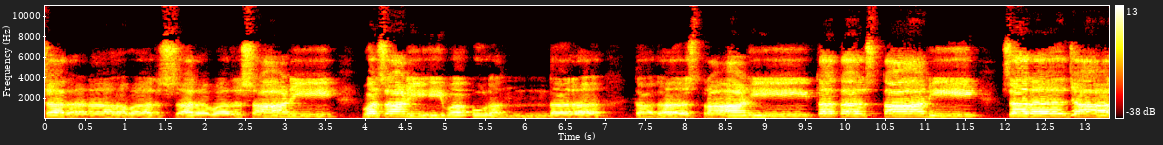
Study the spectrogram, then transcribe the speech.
शरणवर्षर्वर्षाणि वर्षाणिव पुरन्दर तदस्त्राणि ततस्तानि शरजालानि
